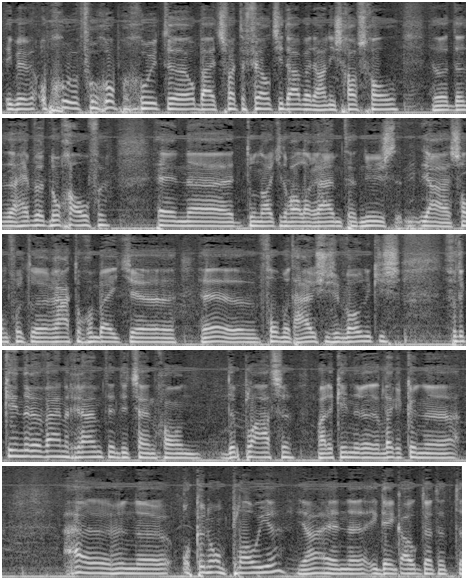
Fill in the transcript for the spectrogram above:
ik ben op, vroeg opgegroeid uh, bij het Zwarte Veldje daar bij de Hannie Schafschool. daar hebben we het nog over. En toen had je nog alle ruimte. Nu is, ja, Zandvoort raakt toch een beetje vol met huisjes en woningjes voor de kinderen weinig ruimte. En dit zijn gewoon de plaatsen waar de kinderen lekker kunnen hun uh, kunnen ontplooien. Ja, en uh, ik denk ook dat het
